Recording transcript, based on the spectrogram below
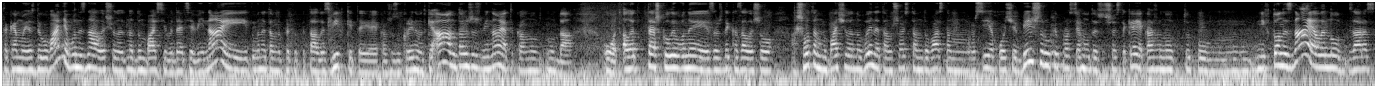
таке моє здивування вони знали, що на, Донбасі ведеться війна, і вони там, наприклад, питали, звідки ти? Я кажу, з України. Вони такі, а ну там же ж війна. Я така, ну ну да. От, але теж, коли вони завжди казали, що а що там, ми бачили новини, там щось там до вас там Росія хоче більше руки простягнути, щось таке. Я кажу, ну типу ніхто не знає, але ну зараз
